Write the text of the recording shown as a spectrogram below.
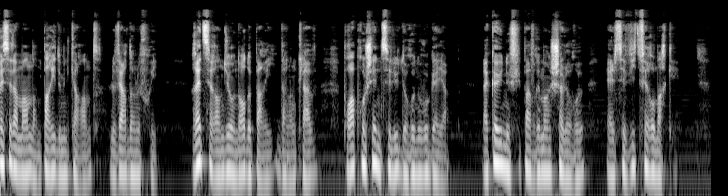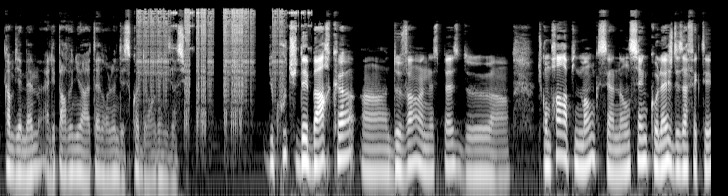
Précédemment, dans Paris 2040, le verre dans le fruit, Red s'est rendu au nord de Paris, dans l'enclave, pour approcher une cellule de Renouveau Gaïa. L'accueil ne fut pas vraiment chaleureux et elle s'est vite fait remarquer, quand bien même elle est parvenue à atteindre l'un des squats de l'organisation. Du coup, tu débarques devant un espèce de... tu comprends rapidement que c'est un ancien collège désaffecté.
